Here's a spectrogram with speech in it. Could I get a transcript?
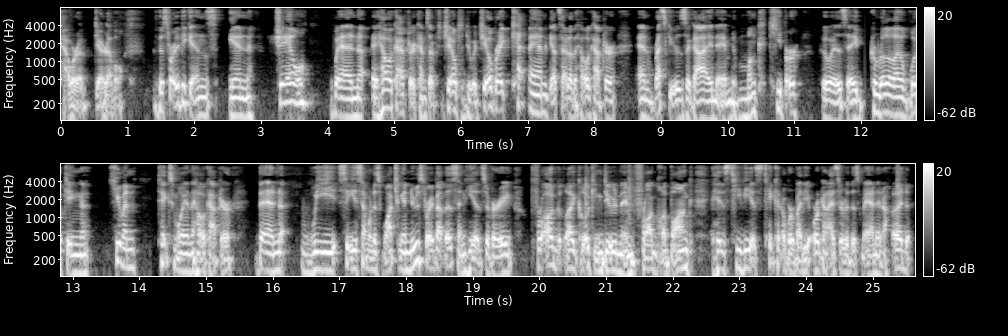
power of Daredevil. The story begins in jail when a helicopter comes up to jail to do a jailbreak. Catman gets out of the helicopter and rescues a guy named Monk Keeper, who is a gorilla looking human, takes him away in the helicopter. Then we see someone is watching a news story about this, and he is a very frog like looking dude named Frog LeBlanc. His TV is taken over by the organizer of this man in a hood,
